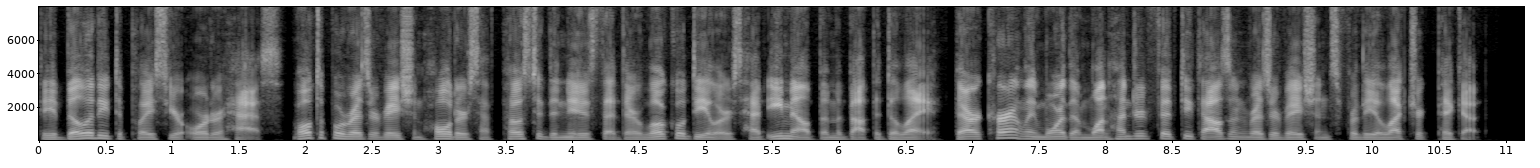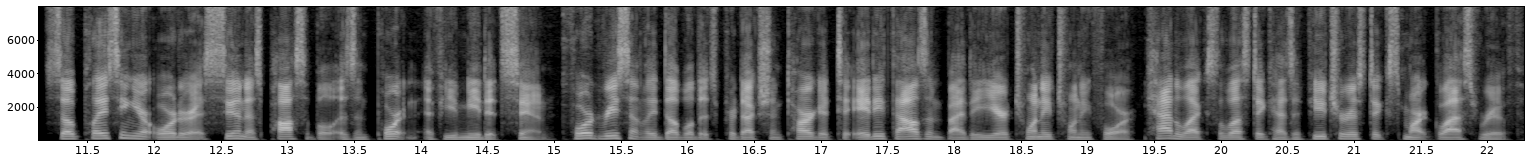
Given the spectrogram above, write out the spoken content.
the ability to place your order has. Multiple reservation holders have posted the news that their local dealers have emailed them about the delay. There are currently more than 150,000 reservations for the electric pickup, so placing your order as soon as possible is important if you need it soon. Ford recently doubled its production target to 80,000 by the year 2024. Cadillac Celestiq has a futuristic smart glass roof.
